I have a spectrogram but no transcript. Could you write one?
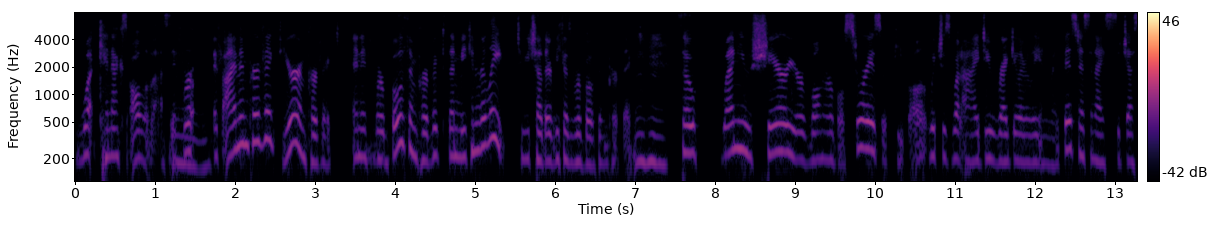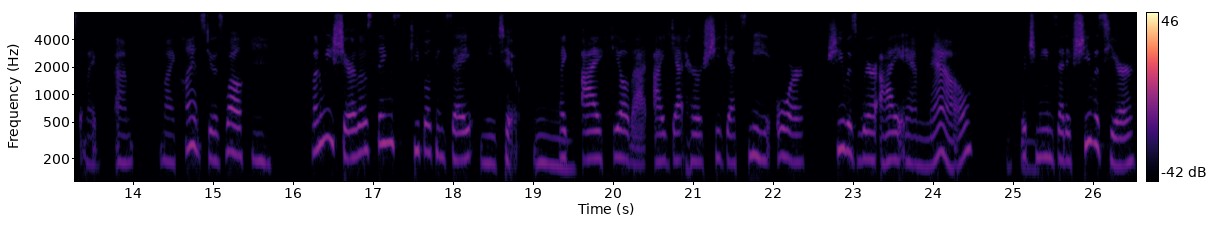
what connects all of us. If we're, if I'm imperfect, you're imperfect. And if we're both imperfect, then we can relate to each other because we're both imperfect. Mm-hmm. So when you share your vulnerable stories with people, which is what I do regularly in my business, and I suggest that my um, my clients do as well, Mm. when we share those things, people can say, "Me too." Mm. Like I feel that, I get her, she gets me, or she was where I am now, which means that if she was here,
